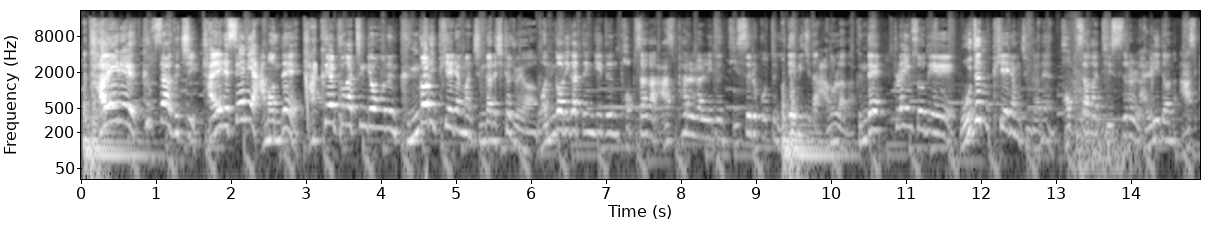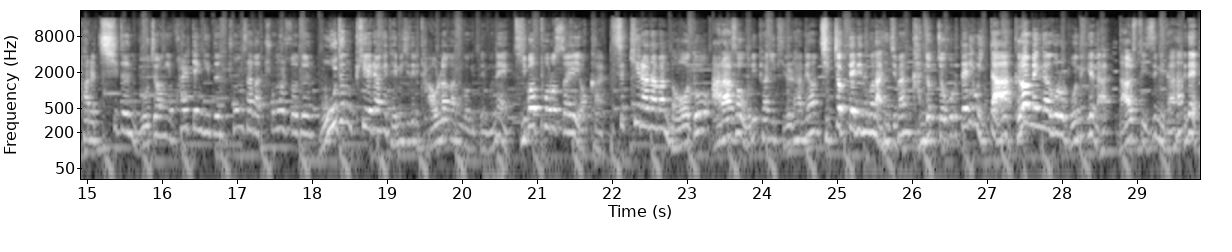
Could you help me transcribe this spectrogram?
다엘의 급사 그치. 다엘의 세미 아머인데 다크엘프 같은 경우는 근거리 피해량만 증가를 시켜줘요. 원거리가 땡기든 법사가 아스파를 날리든 디스를 꽂든 이 데미지는 안 올라가. 근데 플레임 소드의 모든 피해량 증가는 법사가 디스를 날리든 아스파를 치든 요정이 활 땡기든 총사가 총을 쏘든 모든 피해량의 데미지들이 다 올라가는 거기 때문에 디버퍼로서의 역할 스킬 하나만 넣어도 알아서 우리 편이 딜을 하면 직접 때리는 건 아니지만 간접적으로 때리고 있다. 그런 맥락으로 보는 게 나, 나을 수도 있습니다. 근데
